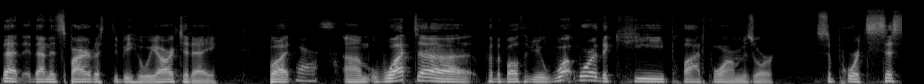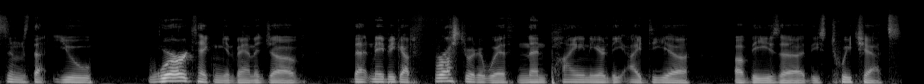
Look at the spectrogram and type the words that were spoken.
that that inspired us to be who we are today. But Yes. um, what uh, for the both of you? What were the key platforms or support systems that you were taking advantage of that maybe got frustrated with, and then pioneered the idea of these uh, these tweet chats?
